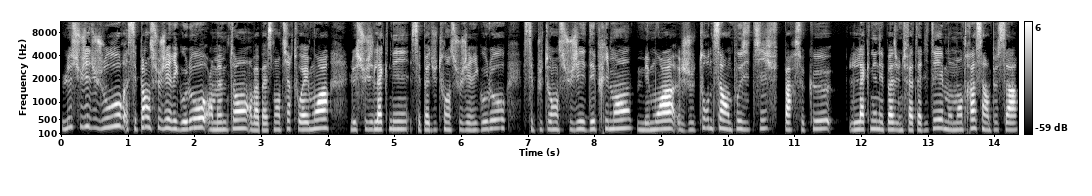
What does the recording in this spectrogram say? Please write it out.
le sujet du jour, c'est pas un sujet rigolo. En même temps, on va pas se mentir, toi et moi, le sujet de l'acné, c'est pas du tout un sujet rigolo. C'est plutôt un sujet déprimant. Mais moi, je tourne ça en positif parce que l'acné n'est pas une fatalité. Mon mantra, c'est un peu ça.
